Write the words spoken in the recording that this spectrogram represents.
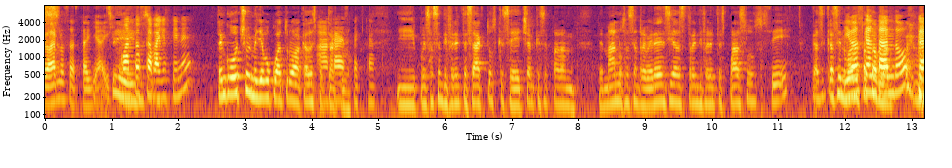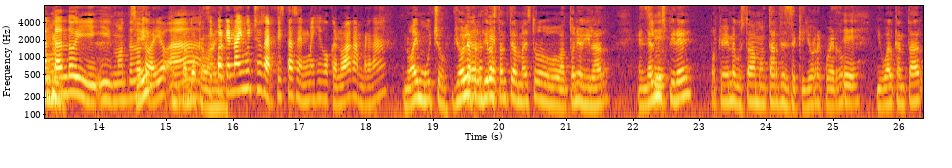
llevarlos hasta allá. sí. ¿Cuántos caballos tiene? Tengo ocho y me llevo cuatro a cada Ah, cada espectáculo. espectáculo. y pues hacen diferentes actos que se echan, que se paran de manos, hacen reverencias, traen diferentes pasos. Sí. Casi, casi no ¿Ibas cantando, cantando y, y montando Sí, caballo? cantando a Ah, caballo. Sí, porque no hay muchos artistas en México que lo hagan, ¿verdad? No hay mucho. Yo le Yo aprendí que- bastante al maestro Antonio Aguilar. En él Sí. me inspiré porque a mí me gustaba montar desde que yo recuerdo. Sí. Igual cantar.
